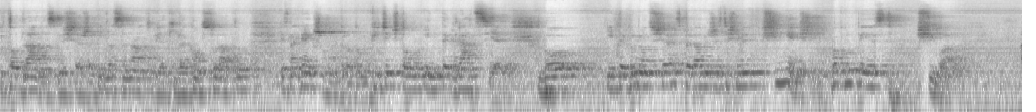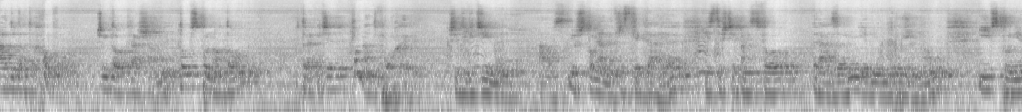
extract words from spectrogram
I to dla nas, myślę, że i dla Senatu, jak i dla konsulatu jest największą nagrodą. Widzieć tą integrację, bo integrując się sprawiamy, że jesteśmy silniejsi, bo w grupie jest siła. A dodatkowo, czym to okraszamy? Tą wspólnotą, która idzie ponad Włochy. Czyli widzimy Aust- już wspomniane wszystkie kraje. Jesteście Państwo razem, jedną drużyną i wspólnie,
